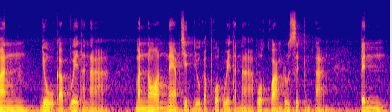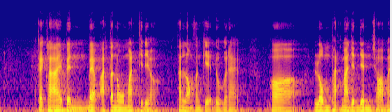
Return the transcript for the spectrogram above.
มันอยู่กับเวทนา มันนอนแนบชิดอยู่กับพวกเวทนา พวกความรู้สึกต่างๆ เป็นคล้ายๆเป็นแบบอัตโนมัติทีเดียว ท่านลองสังเกตดูก็ได้ พอลมพัดมาเย็นๆชอบไหม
